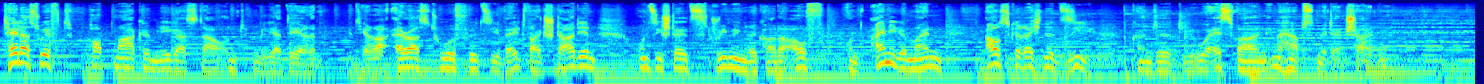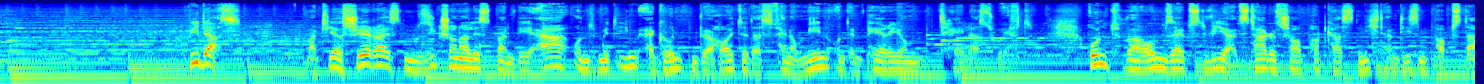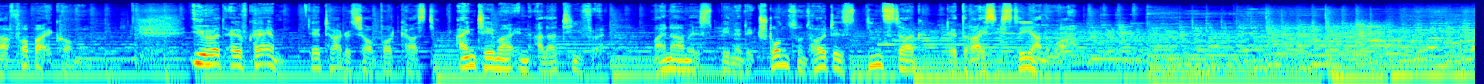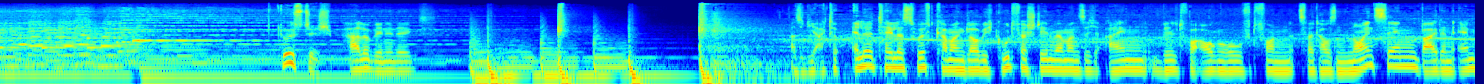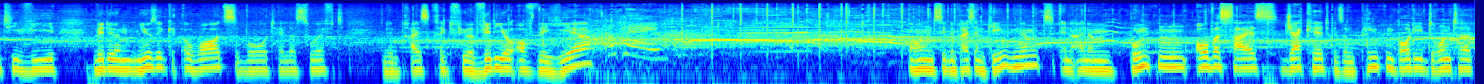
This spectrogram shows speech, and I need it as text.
Taylor Swift, Popmarke, Megastar und Milliardärin. Mit ihrer Eras Tour füllt sie weltweit Stadien und sie stellt Streaming-Rekorde auf. Und einige meinen, ausgerechnet sie könnte die US-Wahlen im Herbst mitentscheiden. Wie das Matthias Scherer ist Musikjournalist beim BR und mit ihm ergründen wir heute das Phänomen und Imperium Taylor Swift. Und warum selbst wir als Tagesschau-Podcast nicht an diesem Popstar vorbeikommen. Ihr hört 11KM, der Tagesschau-Podcast. Ein Thema in aller Tiefe. Mein Name ist Benedikt Strunz und heute ist Dienstag, der 30. Januar. Grüß dich. Hallo Benedikt. Also die aktuelle Taylor Swift kann man, glaube ich, gut verstehen, wenn man sich ein Bild vor Augen ruft von 2019 bei den MTV Video Music Awards, wo Taylor Swift den Preis kriegt für Video of the Year. Und sie den Preis entgegennimmt in einem bunten Oversize Jacket mit so einem pinken Body drunter.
